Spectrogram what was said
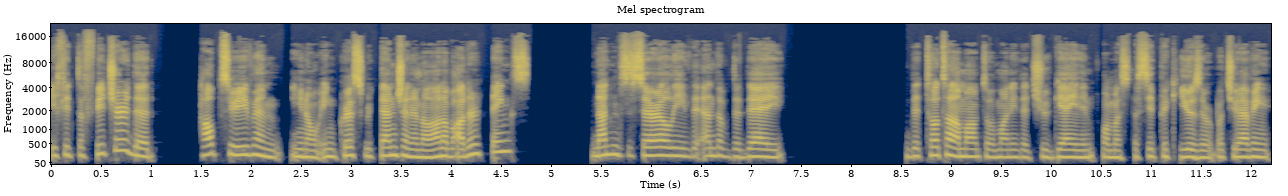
if it's a feature that helps you even, you know, increase retention and a lot of other things, not necessarily the end of the day, the total amount of money that you gain from a specific user, but you're having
